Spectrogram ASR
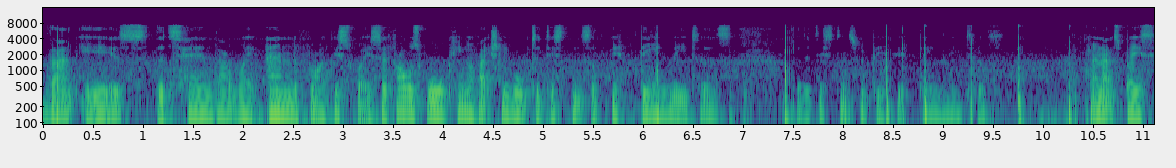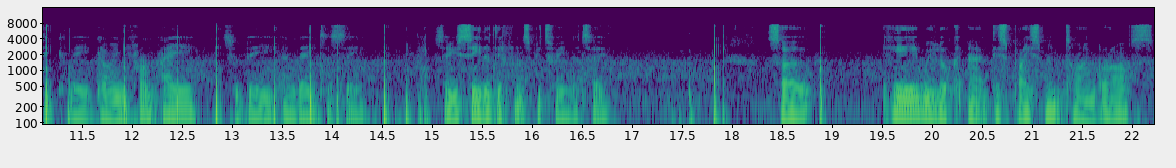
that is the 10 that way and the 5 this way. So if I was walking I've actually walked a distance of 15 meters. So the distance would be 15 meters. And that's basically going from A to B and then to C. So you see the difference between the two. So here we look at displacement time graphs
